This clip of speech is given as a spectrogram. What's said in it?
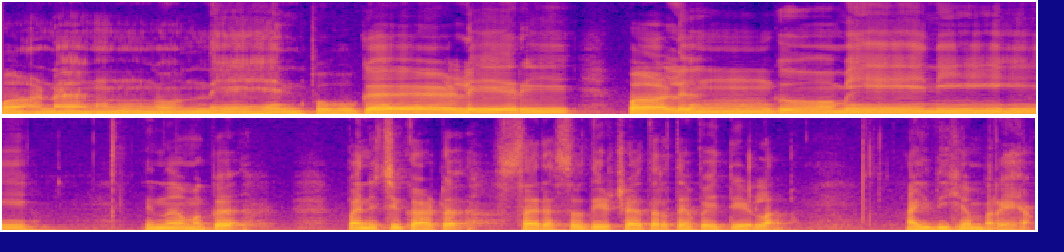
വണങ്ങുന്നേൻ പുകളേറി പളുങ്കുമേനി. ഇന്ന് നമുക്ക് പനിച്ചിക്കാട്ട് സരസ്വതി ക്ഷേത്രത്തെ പറ്റിയുള്ള ഐതിഹ്യം പറയാം.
